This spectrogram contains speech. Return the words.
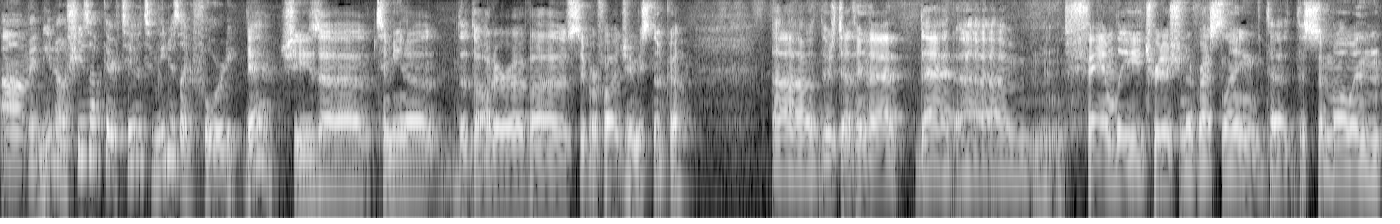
Um, and you know she's up there too. Tamina's like forty. yeah, she's uh, Tamina, the daughter of uh, Superfly Jimmy Snuka. Uh, there's definitely that that um, family tradition of wrestling, the the Samoan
